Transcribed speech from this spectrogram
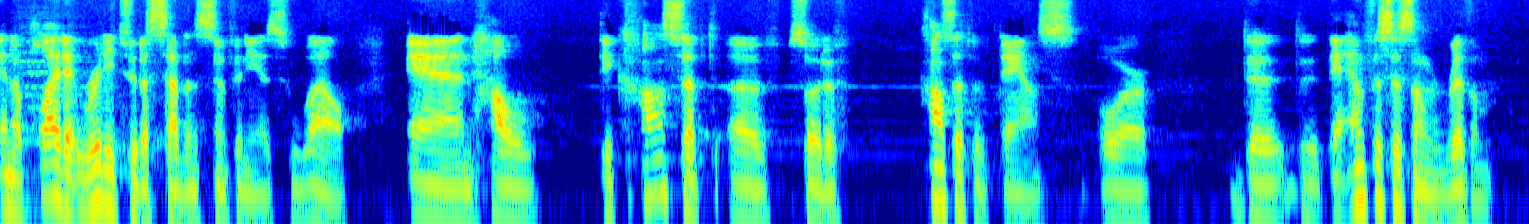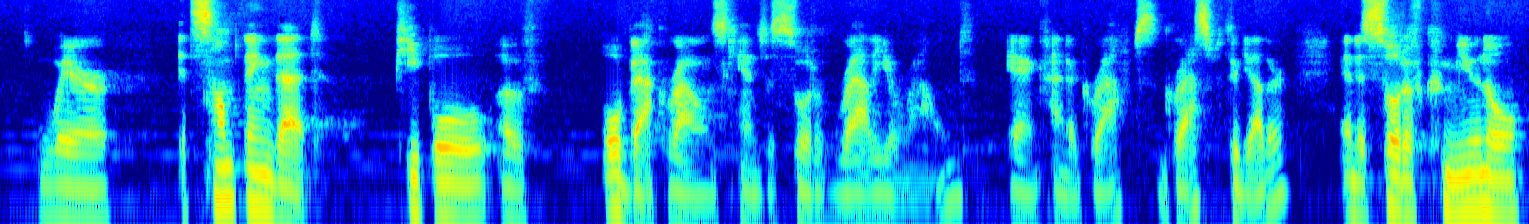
and applied it really to the Seventh Symphony as well, and how the concept of sort of concept of dance or the, the, the emphasis on rhythm, where it's something that people of all backgrounds can just sort of rally around and kind of grasp, grasp together. And a sort of communal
